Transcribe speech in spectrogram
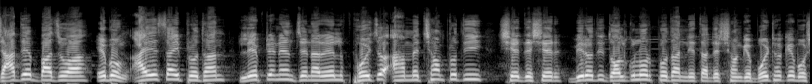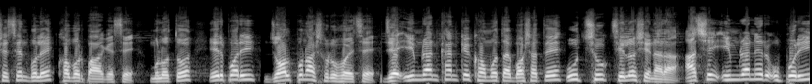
জাদেব বাজোয়া এবং আইএসআই প্রধান লেফটেন্যান্ট জেনারেল ফৈজ আহমেদ সম্প্রতি সে দেশের বিরোধী দলগুলোর প্রধান নেতাদের সঙ্গে বৈঠকে বসেছেন বলে খবর পাওয়া গেছে। মূলত এরপরই জল্পনা শুরু হয়েছে যে ইমরান খানকে ক্ষমতায় বসাতে উৎসুক ছিল সেনারা। আজ সেই ইমরানের উপরই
